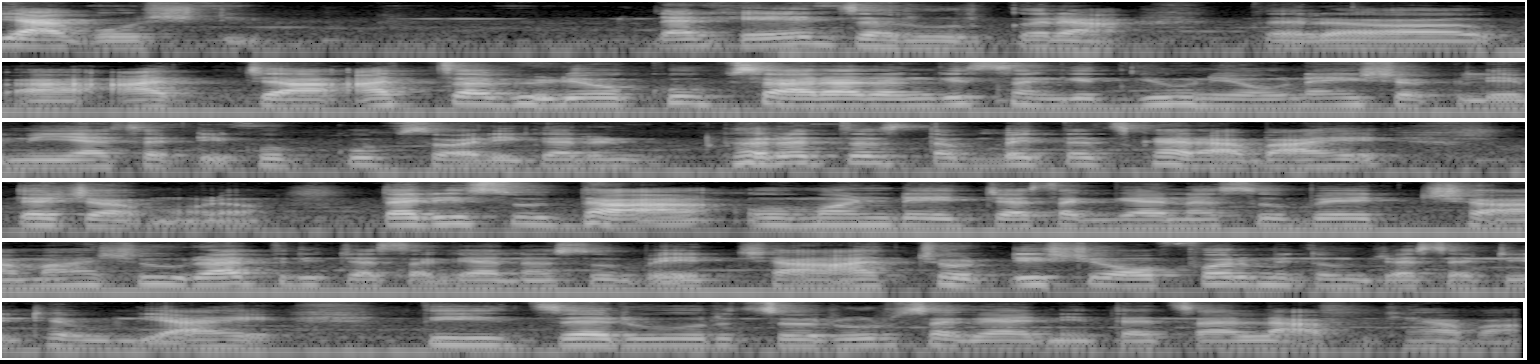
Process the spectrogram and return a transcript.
या गोष्टी. तर हे जरूर करा. तर आजच्या आजचा व्हिडिओ खूप सारा रंगीत संगीत घेऊन येऊ नाही शकले मी यासाठी खूप खूप सॉरी कारण खरंचच तब्येतच खराब आहे त्याच्यामुळं. तरीसुद्धा वुमन डेच्या सगळ्यांना शुभेच्छा महाशिवरात्रीच्या सगळ्यांना शुभेच्छा. आज छोटीशी ऑफर मी तुमच्यासाठी ठेवली आहे. ती जरूर जरूर सगळ्यांनी त्याचा लाभ घ्यावा.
